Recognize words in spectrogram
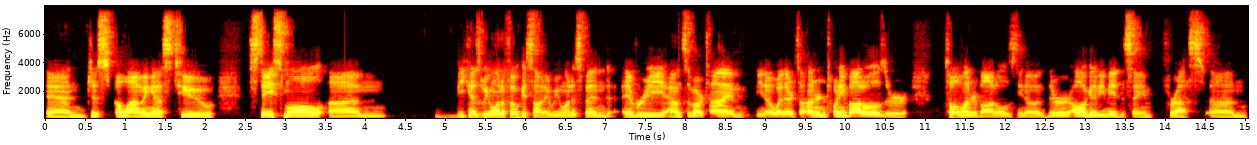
and just allowing us to stay small um, because we want to focus on it. We want to spend every ounce of our time, you know, whether it's 120 bottles or 1200 bottles, you know, they're all going to be made the same for us. Um,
